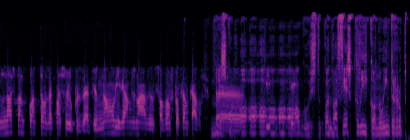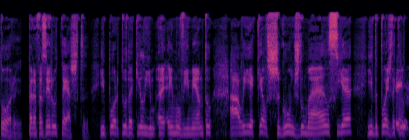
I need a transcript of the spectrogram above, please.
nós quando, quando estamos a construir o presépio não ligamos nada, só vamos passando cabos. Mas, uh, oh, oh, oh, Augusto, quando vocês clicam no interruptor para fazer o teste e pôr tudo aquilo em, em movimento, há ali aqueles segundos de uma ânsia e depois daquilo, sim.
